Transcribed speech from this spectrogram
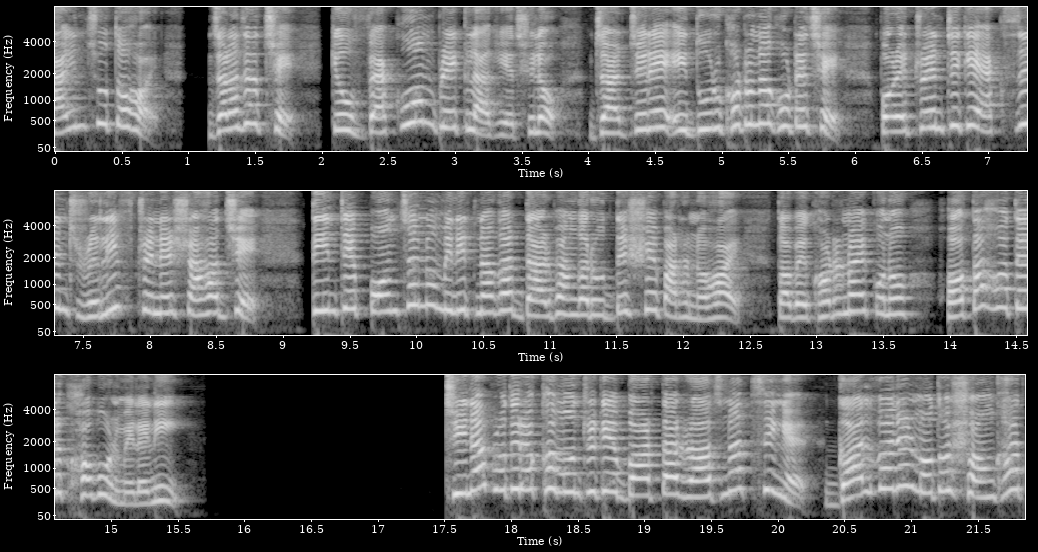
লাইনচ্যুত হয়। জানা যাচ্ছে, কেউ ভ্যাকুয়াম ব্রেক লাগিয়েছিল, যার জেরে এই দুর্ঘটনা ঘটেছে। পরে ট্রেনটিকে অ্যাক্সিডেন্ট রিলিফ ট্রেনের সাহায্যে তিনটে পঞ্চান্ন মিনিট নাগাদ দারভাঙ্গার উদ্দেশ্যে পাঠানো হয়, তবে ঘটনায় কোনো হতাহতের খবর মেলেনি। চীনা প্রতিরক্ষা মন্ত্রীকে বার্তা রাজনাথ সিং এর গালওয়ানের মতো সংঘাত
